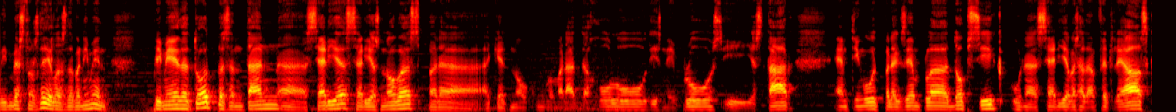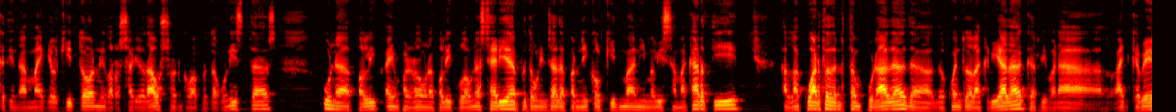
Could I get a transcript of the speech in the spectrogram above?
l'Investors Day, l'esdeveniment? Primer de tot, presentant uh, sèries, sèries noves per a aquest nou conglomerat de Hulu, Disney Plus i Star, hem tingut, per exemple, Dopsic, una sèrie basada en fets reals que tindrà Michael Keaton i la Rosario Dawson com a protagonistes, una, pel·lícula, ai, perdó, una pel·lícula, una sèrie protagonitzada per Nicole Kidman i Melissa McCarthy, en la quarta temporada de, del Cuento de la Criada, que arribarà l'any que ve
